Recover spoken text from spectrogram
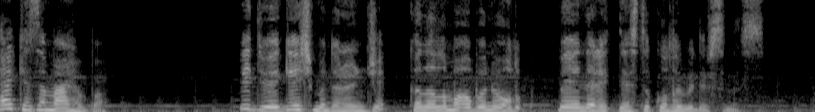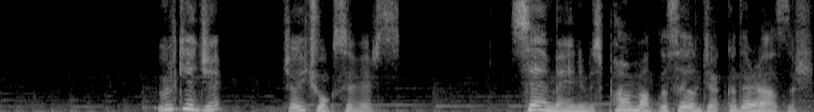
Herkese merhaba. Videoya geçmeden önce kanalıma abone olup beğenerek destek olabilirsiniz. Ülkece çayı çok severiz. Sevmeyenimiz parmakla sayılacak kadar azdır.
